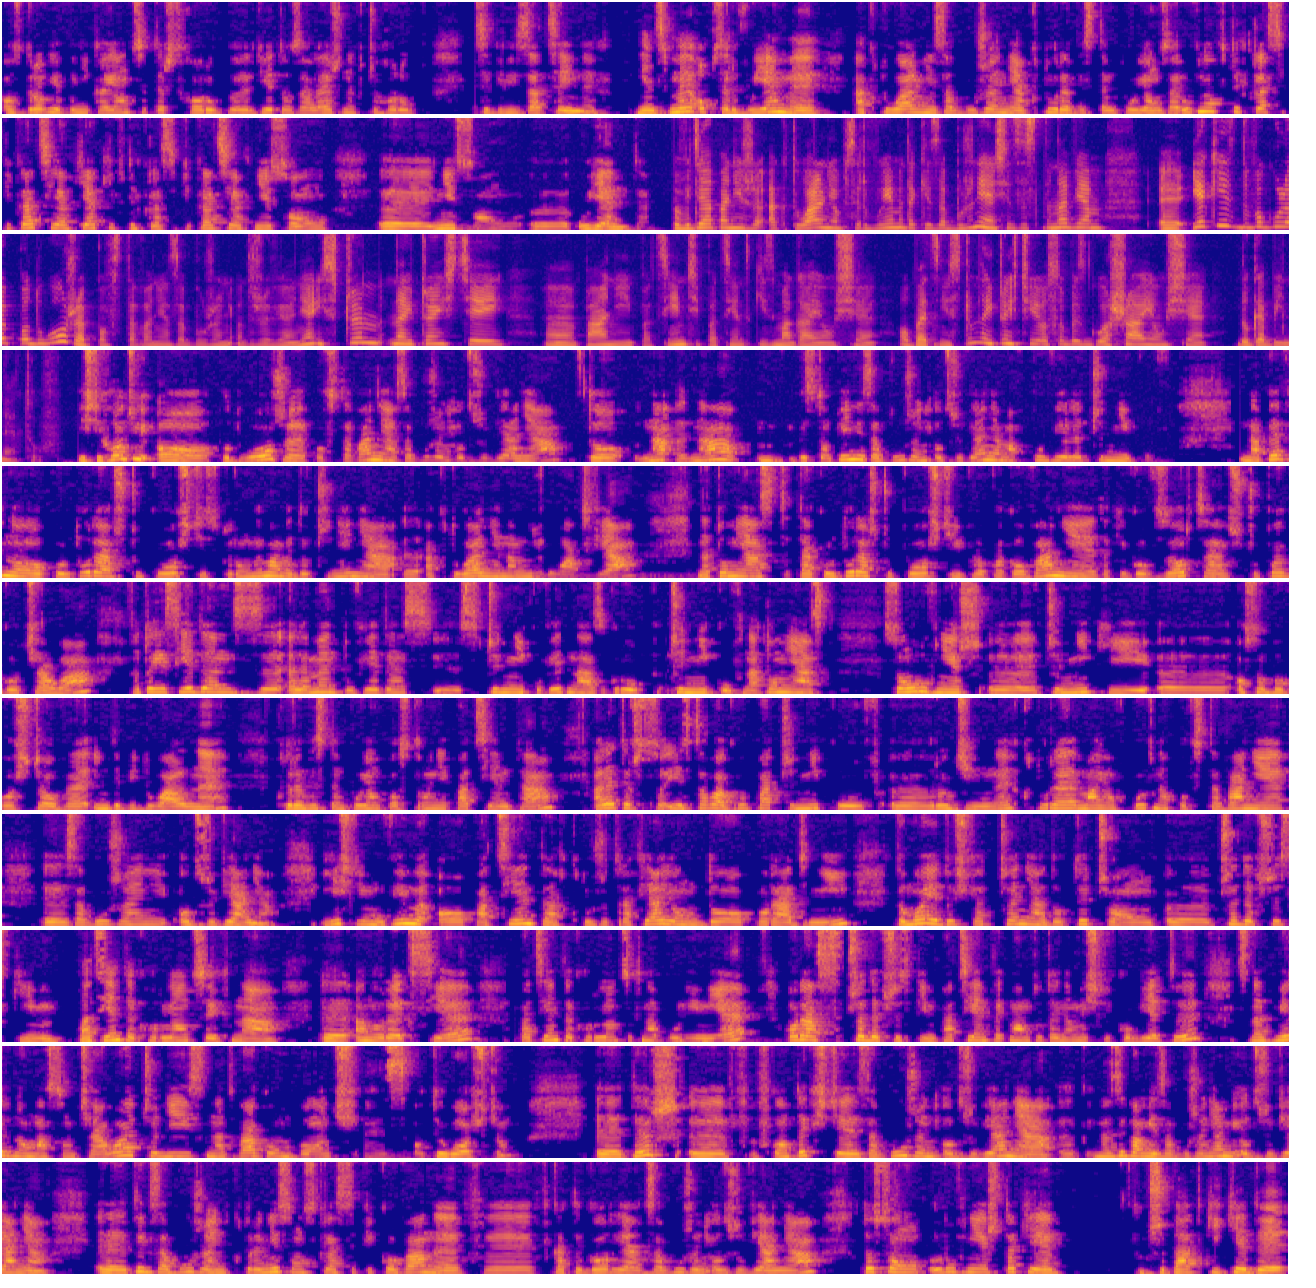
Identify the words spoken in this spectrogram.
o zdrowie wynikający też z chorób dietozależnych czy chorób cywilizacyjnych. Więc my obserwujemy aktualnie zaburzenia, które występują zarówno w tych klasyfikacjach, jak i w tych klasyfikacjach nie są, e, nie są e, ujęte. Powiedziała Pani, że aktualnie obserwujemy takie zaburzenia. Ja się zastanawiam, e, jakie jest w ogóle podłoże powstawania zaburzeń odżywiania i z czym najczęściej Pani, pacjenci, pacjentki zmagają się obecnie, z czym najczęściej osoby zgłaszają się do gabinetów? Jeśli chodzi o podłoże powstawania zaburzeń odżywiania, to na, na wystąpienie zaburzeń odżywiania ma wpływ wiele czynników. Na pewno kultura szczupłości, z którą my mamy do czynienia, e, aktualnie nam nie ułatwia. Natomiast ta kultura szczupłości i propagowanie takiego wzorca szczupłego ciała, no to jest jeden z elementów, jeden z, z czynników, jedna z grup czynników. Natomiast są również y, czynniki y, osobowościowe, indywidualne, które występują po stronie pacjenta, ale też jest cała grupa czynników y, rodzinnych, które mają wpływ na powstawanie y, zaburzeń odżywiania. Jeśli mówimy o pacjentach, którzy trafiają do poradni, to moje doświadczenia dotyczą y, przede wszystkim pacjentek chorujących na anoreksję, pacjentek chorujących na bulimię oraz przede wszystkim pacjentek, mam tutaj na myśli kobiety, z nadmierną masą ciała, czyli z nadwagą bądź z otyłością. E, też e, w kontekście zaburzeń odżywiania, e, nazywam je zaburzeniami odżywiania, tych zaburzeń, które nie są sklasyfikowane w, w kategoriach zaburzeń odżywiania, to są również takie przypadki, kiedy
